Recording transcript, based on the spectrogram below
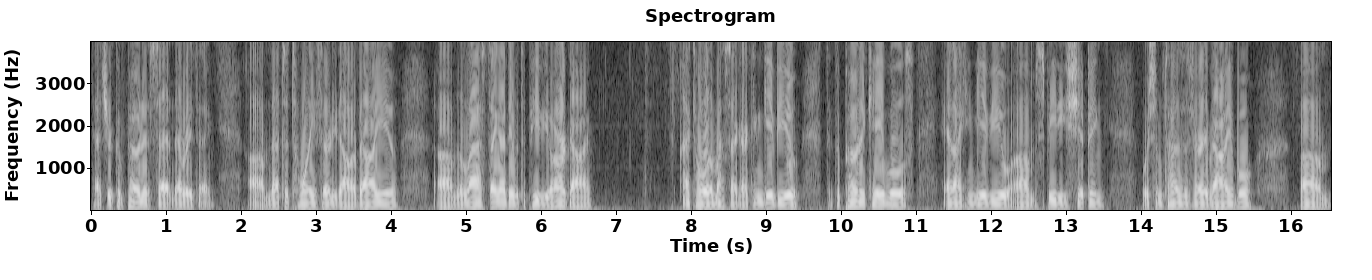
That's your component set and everything. Um, that's a $20, $30 value. Um, the last thing I did with the PVR guy, I told him, I said, I can give you the component cables and I can give you um, speedy shipping, which sometimes is very valuable. Um,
